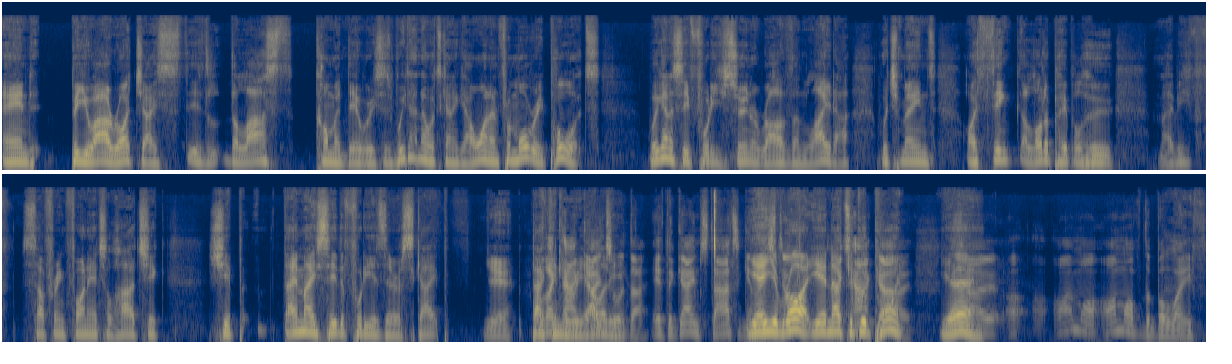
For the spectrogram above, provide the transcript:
And but you are right, Jace. The last comment there where he says, "We don't know what's going to go on," and from more reports, We're going to see footy sooner rather than later, which means I think a lot of people who maybe f- suffering financial hardship, ship, they may see the footy as their escape. Yeah, Back well, they into can't reality. go to it though. If the game starts again, Yeah, you're still- right. Yeah, no, it's a good can't point. go. Yeah. So I, I'm of, I'm of the belief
